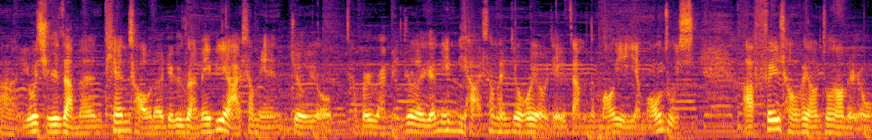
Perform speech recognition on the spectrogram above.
啊，尤其是咱们天朝的这个软妹币啊，上面就有啊，不是软妹，就是人民币啊，上面就会有这个咱们的毛爷爷毛主席，啊，非常非常重要的人物。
